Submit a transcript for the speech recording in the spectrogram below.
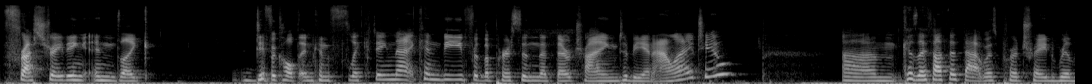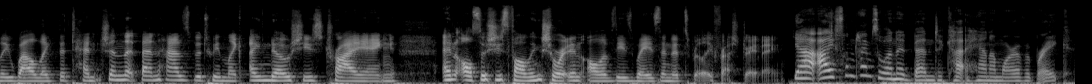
frustrating and like difficult and conflicting that can be for the person that they're trying to be an ally to um because i thought that that was portrayed really well like the tension that ben has between like i know she's trying and also she's falling short in all of these ways and it's really frustrating Yeah, I sometimes wanted Ben to cut Hannah more of a break.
